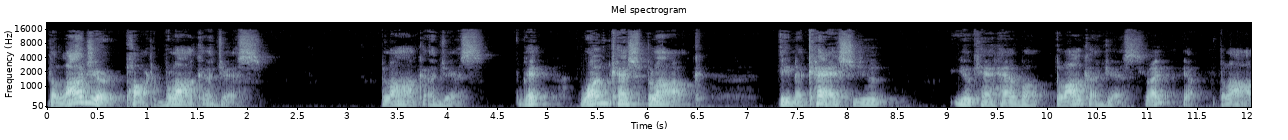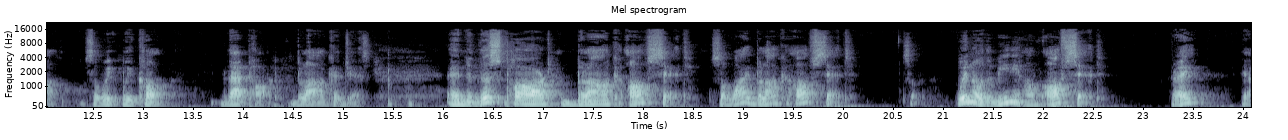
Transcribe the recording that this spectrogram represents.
the larger part, block address, block address, okay? One cache block. In a cache, you you can have a block address, right? Yeah, block. So we, we call that part block address. And this part block offset. So why block offset? So we know the meaning of offset, right? Yeah.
